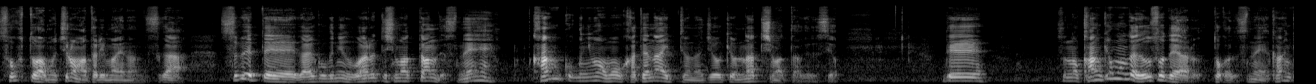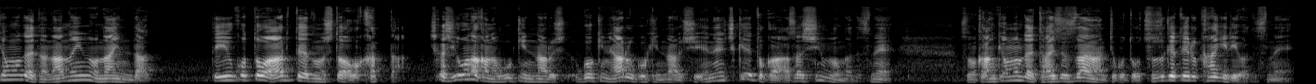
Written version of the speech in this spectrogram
ソフトはもちろん当たり前なんですが全て外国に奪われてしまったんですね。韓国にももう勝てないっていうような状況になってしまったわけですよ。でその環境問題が嘘であるとかですね環境問題ってのは何の意味もないんだっていうことはある程度の人は分かった。しかし世の中の動きになるし動きにある動きになるし NHK とか朝日新聞がですねその環境問題大切だなんてことを続けている限りはですね、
